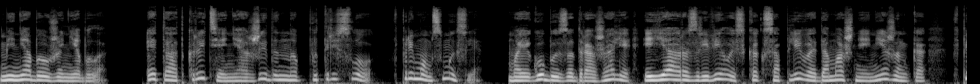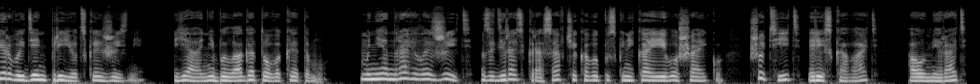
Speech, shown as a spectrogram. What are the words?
меня бы уже не было. Это открытие неожиданно потрясло, в прямом смысле. Мои губы задрожали, и я разревелась, как сопливая домашняя неженка в первый день приютской жизни. Я не была готова к этому. Мне нравилось жить, задирать красавчика-выпускника и его шайку, шутить, рисковать, а умирать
